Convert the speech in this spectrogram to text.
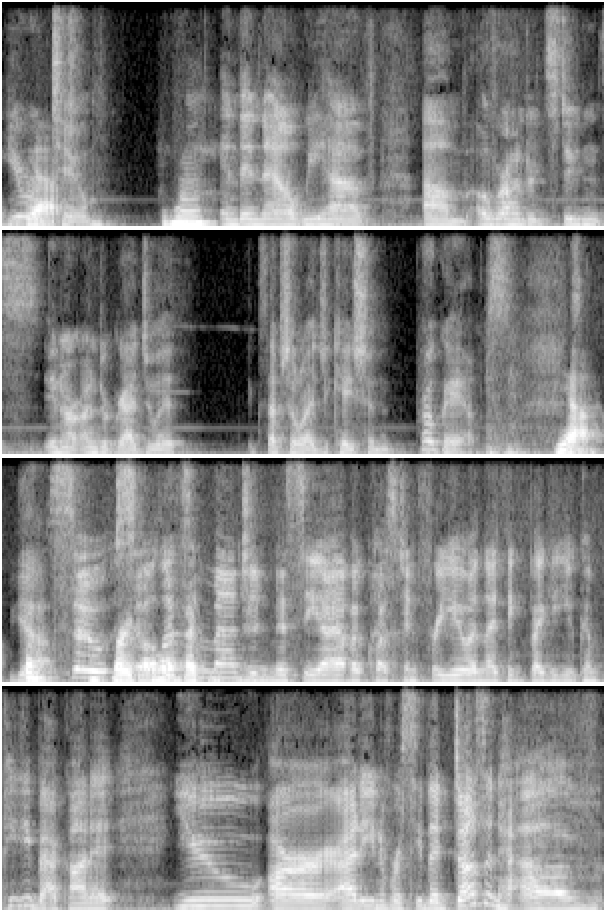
year yeah. or 2 mm-hmm. And then now we have um, over 100 students in our undergraduate exceptional education programs. Yeah. Yeah. And so, sorry, so let's imagine, Missy, I have a question for you, and I think, Becky, you can piggyback on it. You are at a university that doesn't have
